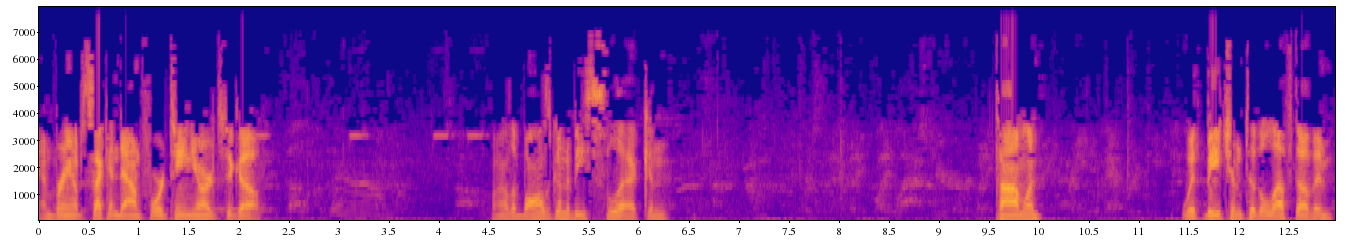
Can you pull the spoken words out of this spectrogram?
and bring up second down 14 yards to go. Well, the ball's going to be slick and Tomlin with Beecham to the left of him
